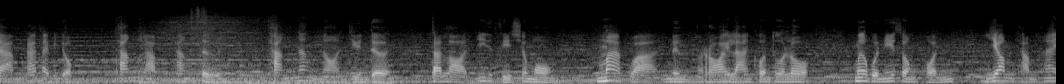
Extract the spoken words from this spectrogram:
จากพระไตรปิฎกทั้งหลับทั้งตื่น ทั้งนั่งนอนยืนเดิน ตลอด 24 ชั่วโมง มากกว่า 100 ล้านคนทั่วโลก เมื่อบุญนี้ส่งผลย่อมทำให้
